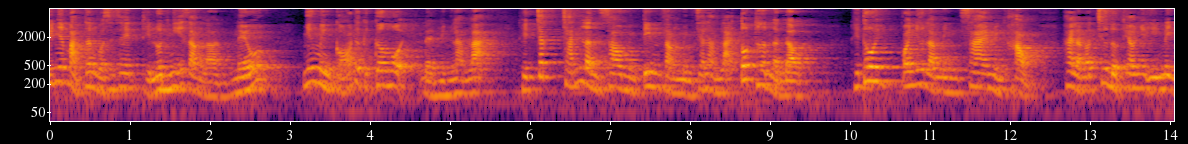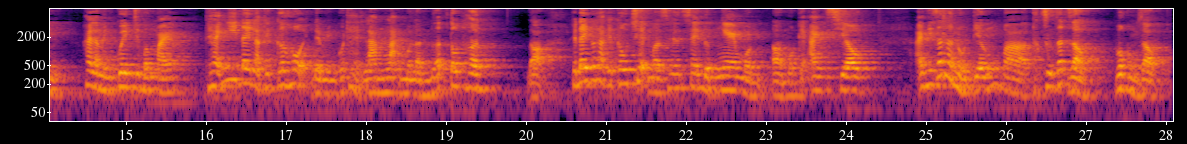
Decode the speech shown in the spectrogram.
tuy nhiên bản thân của sensei thì luôn nghĩ rằng là nếu nhưng mình có được cái cơ hội để mình làm lại thì chắc chắn lần sau mình tin rằng mình sẽ làm lại tốt hơn lần đầu. Thì thôi coi như là mình sai mình hỏng hay là nó chưa được theo như ý mình hay là mình quên chưa bấm máy thì hãy nghĩ đây là cái cơ hội để mình có thể làm lại một lần nữa tốt hơn. Đó. Thì đây cũng là cái câu chuyện mà sẽ, sẽ được nghe một ở một cái anh CEO anh ấy rất là nổi tiếng và thực sự rất giàu vô cùng giàu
